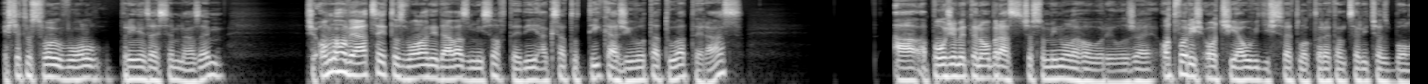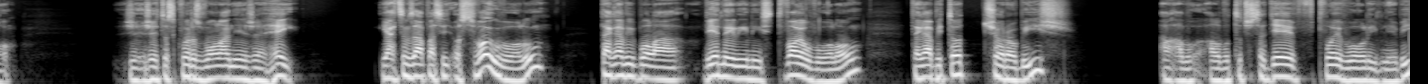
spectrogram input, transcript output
ešte tú svoju vôľu priniesť aj sem na zem. Že o mnoho viacej to zvolanie dáva zmysel vtedy, ak sa to týka života tu a teraz, a, a použijeme ten obraz, čo som minule hovoril, že otvoríš oči a uvidíš svetlo, ktoré tam celý čas bolo. Že, že je to skôr zvolanie, že hej, ja chcem zápasiť o svoju vôľu, tak aby bola v jednej línii s tvojou vôľou, tak aby to, čo robíš, alebo, alebo to, čo sa deje v tvojej vôli v nebi,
